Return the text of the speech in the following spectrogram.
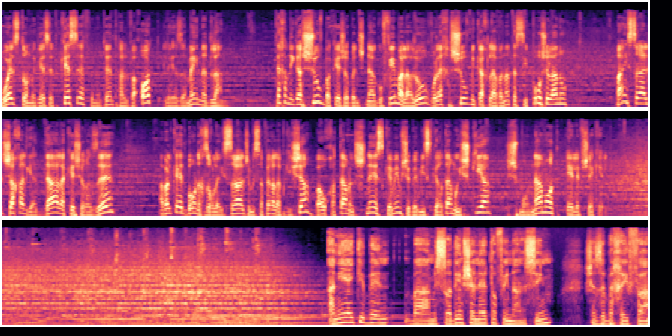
וולסטון מגייסת כסף ונותנת הלוואות ליזמי נדל"ן. תכף ניגע שוב בקשר בין שני הגופים הללו, ואולי חשוב מכך להבנת הסיפור שלנו, מה ישראל שחל ידע על הקשר הזה, אבל כעת בואו נחזור לישראל שמספר על הפגישה בה הוא חתם על שני הסכמים שבמסגרתם הוא השקיע 800 אלף שקל. אני הייתי בין, במשרדים של נטו פיננסים, שזה בחיפה,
